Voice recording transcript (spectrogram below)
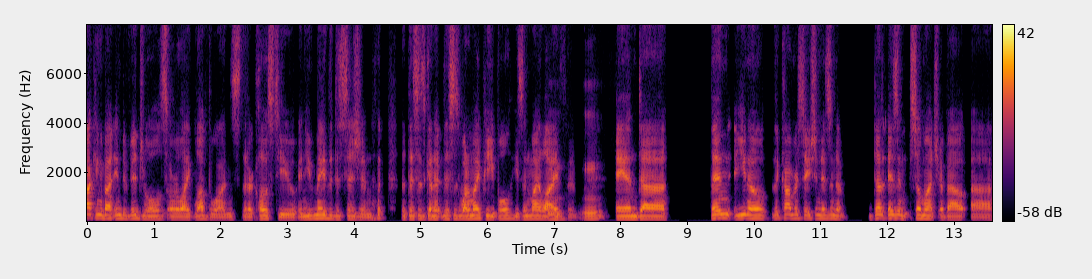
talking about individuals or like loved ones that are close to you and you've made the decision that this is gonna this is one of my people he's in my life. Mm-hmm. and uh then you know the conversation isn't a does isn't so much about uh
